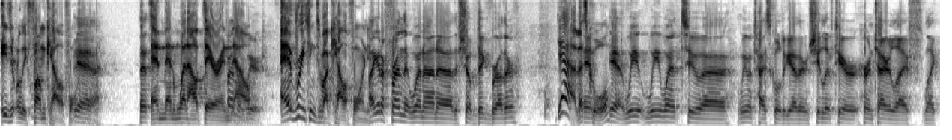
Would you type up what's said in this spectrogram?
isn't really from California. yeah. That's. And then went out there and now weird. everything's about California. I got a friend that went on uh, the show Big Brother. Yeah, that's And, cool. Yeah, we we went to uh, we went to high school together, and she lived here her entire life, like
